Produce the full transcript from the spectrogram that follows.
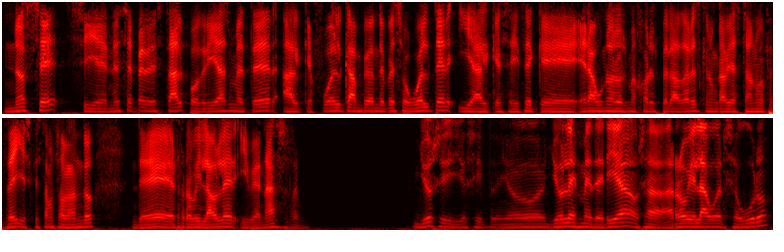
No sé si en ese pedestal podrías meter al que fue el campeón de peso welter y al que se dice que era uno de los mejores peleadores que nunca había estado en UFC y es que estamos hablando de Robbie Lawler y Ben Askren. Yo sí, yo sí, pero yo, yo les metería, o sea, a Robbie Lauer seguro.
